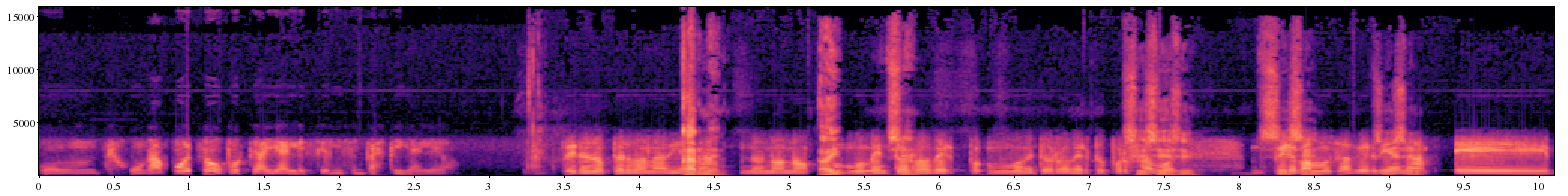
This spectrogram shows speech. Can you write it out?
un, acuerdo o porque haya elecciones en Castilla y León. Pero no, perdona, Diana. No, no, no. un momento, Robert, un momento, Roberto, por favor. Pero vamos a ver, Diana. Eh,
